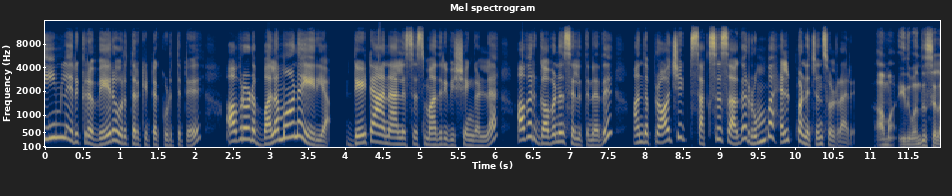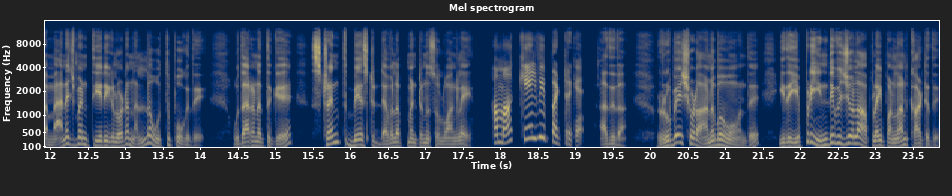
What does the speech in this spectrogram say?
டீம்ல இருக்கிற வேற ஒருத்தர்கிட்ட கொடுத்துட்டு அவரோட பலமான ஏரியா டேட்டா அனாலிசிஸ் மாதிரி விஷயங்கள்ல அவர் கவனம் செலுத்தினது அந்த ப்ராஜெக்ட் சக்சஸ் ஆக ரொம்ப ஹெல்ப் பண்ணுச்சுன்னு சொல்றாரு. ஆமா இது வந்து சில மேனேஜ்மெண்ட் தியரிகளோட நல்லா ஒத்துப்போகுது. உதாரணத்துக்கு ஸ்ட்ரென்த் பேஸ்டு டெவலப்மெண்ட்னு சொல்லுவாங்களே. ஆமா கேள்விப்பட்டிருக்கேன். அதுதான். ருபேஷோட அனுபவம் வந்து இதை எப்படி இண்டிவிஜுவலா அப்ளை பண்ணலான்னு காட்டுது.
